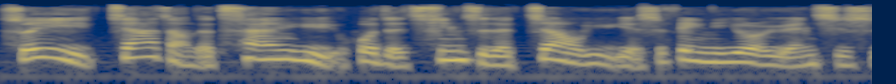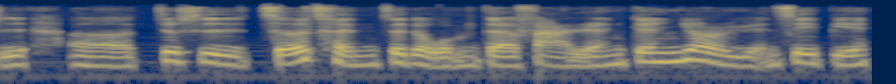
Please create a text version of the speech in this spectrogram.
所以家长的参与或者亲子的教育，也是费力幼儿园其实呃，就是责成这个我们的法人跟幼儿园这边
